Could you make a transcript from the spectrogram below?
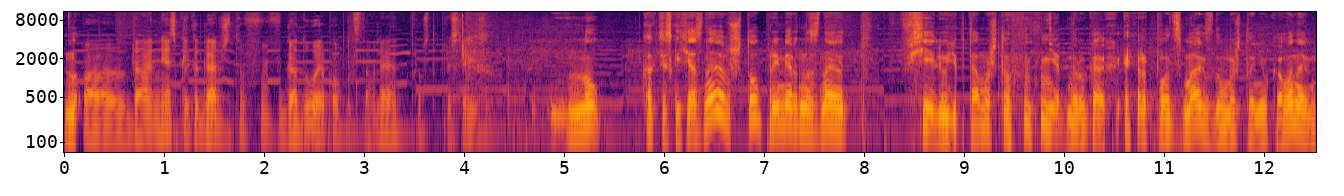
ну, по, да, несколько гаджетов в году Apple представляет просто пресс-релизы. Ну, как тебе сказать, я знаю, что примерно знают все люди, потому что нет на руках AirPods Max, думаю, что ни у кого, ну,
